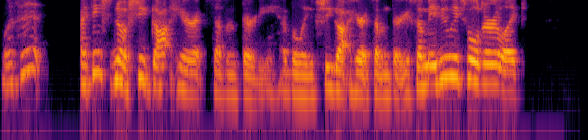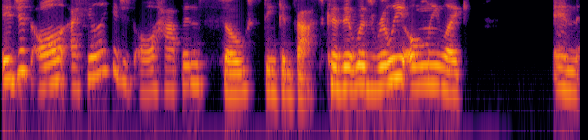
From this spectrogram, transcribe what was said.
was it? I think she, no, she got here at 7 30, I believe. She got here at 7 30. So maybe we told her like it just all I feel like it just all happened so stinking fast because it was really only like an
